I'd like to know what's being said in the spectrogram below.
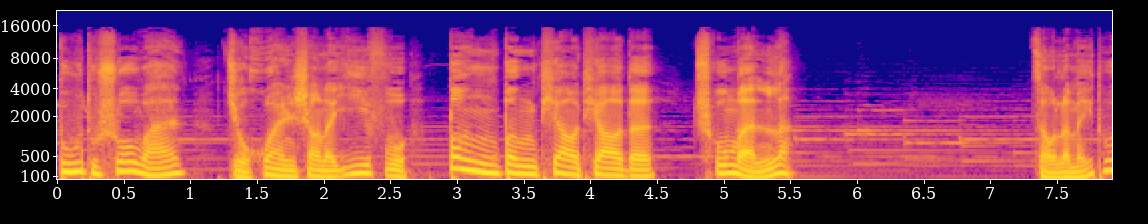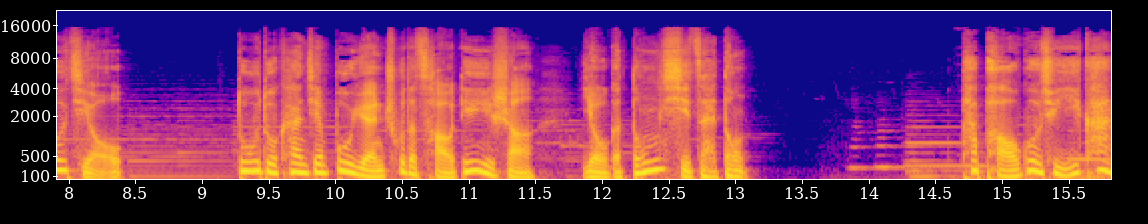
嘟嘟说完，就换上了衣服，蹦蹦跳跳的出门了。走了没多久，嘟嘟看见不远处的草地上有个东西在动。他跑过去一看，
